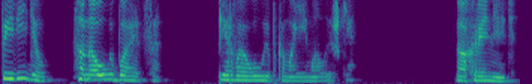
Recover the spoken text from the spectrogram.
«Ты видел? Она улыбается. Первая улыбка моей малышки. Охренеть,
